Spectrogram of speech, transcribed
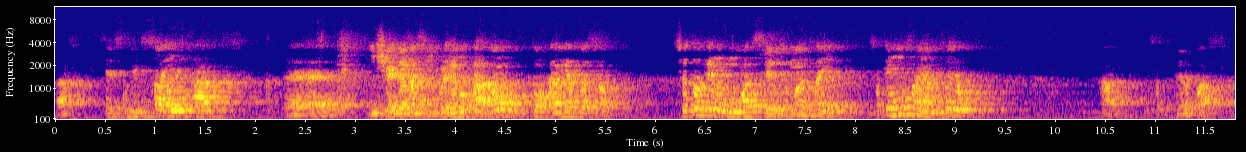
Tá? Se ele descobrir que só ele está é, enxergando assim. Por exemplo, tá, vamos colocar na minha posição. Se eu estou vendo um monte de seres humanos aí, só tem um sonhando, sou eu. Tá? Esse é o primeiro passo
